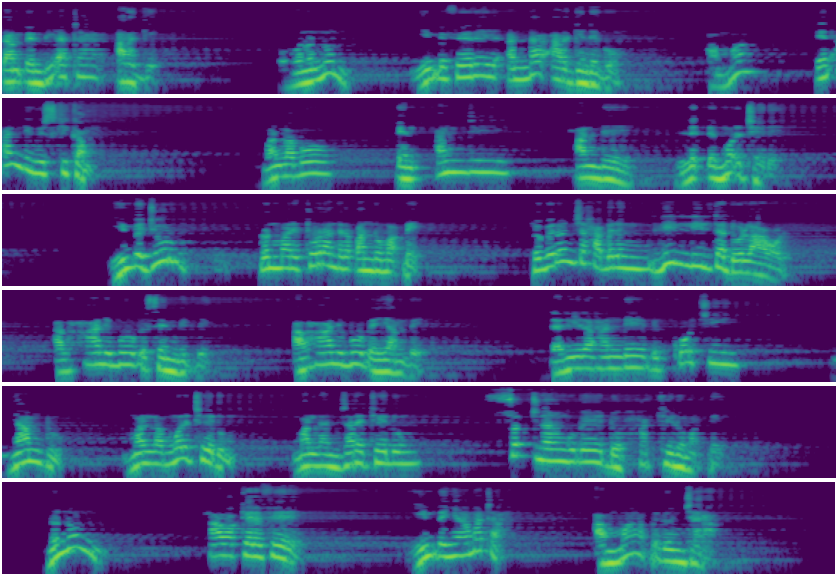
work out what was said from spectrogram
ɗam ɓe mbi'ata arge. Honon non yimɓe feere annda arge ndego amma en andi wiski kam. Malla bo en andi hande leɗɗe moɗeteɗe. Yimɓe jur ɗon mari torra nder ɓandu maɓɓe. To ɓe ɗon jaha ɓeɗon lillilta dow laawol. Alhaali bo ɓe sembiɗɓe. Alhaali bo ɓe yamɓe. Dalila hannde ɓe koci nyamdu malla moɗeteɗum malla njareteeɗum sottinanguɓe dow hakkilo maɓɓe. Nonnon ha wakkere feere yimɓe nyamata amma ɓeɗon jara.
